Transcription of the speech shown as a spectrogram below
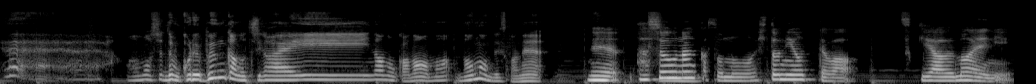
へえ。面白い。でもこれ文化の違いなのかな？な、なんなんですかね？ね多少なんかその人によっては付き合う前に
